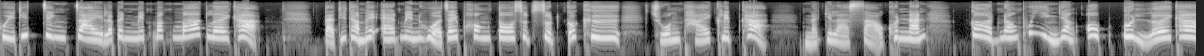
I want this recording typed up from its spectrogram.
คุยที่จริงใจและเป็นมิตรมาก ๆ เลยค่ะแต่ที่ทำให้แอดมินหัวใจพองโตสุดๆ ก็คือ ช่วงท้ายคลิปค่ะ นักกีฬาสาวคนนั้น กอดน้องผู้หญิงอย่างอบอุ่นเลยค่ะ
